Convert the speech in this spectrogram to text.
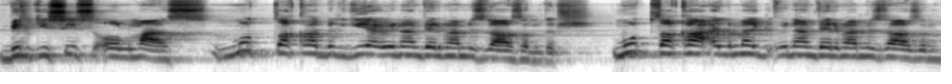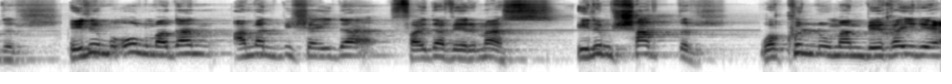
Bilgisiz olmaz. Mutlaka bilgiye önem vermemiz lazımdır mutlaka ilme önem vermemiz lazımdır. İlim olmadan amel bir şeyde fayda vermez. İlim şarttır. Ve kullu men bi gayri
